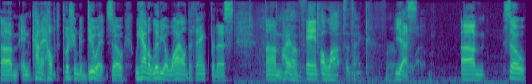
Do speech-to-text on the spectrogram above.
um, and kind of helped push him to do it. So we have Olivia Wilde to thank for this. Um, I have and, a lot to thank for yes. Um, so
